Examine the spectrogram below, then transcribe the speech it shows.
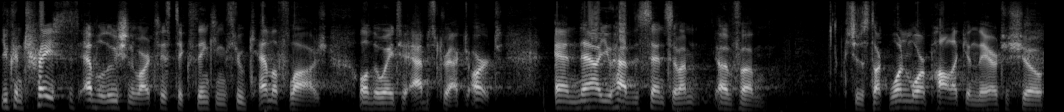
you can trace this evolution of artistic thinking through camouflage all the way to abstract art and now you have the sense of, of um, I should have stuck one more Pollock in there to show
